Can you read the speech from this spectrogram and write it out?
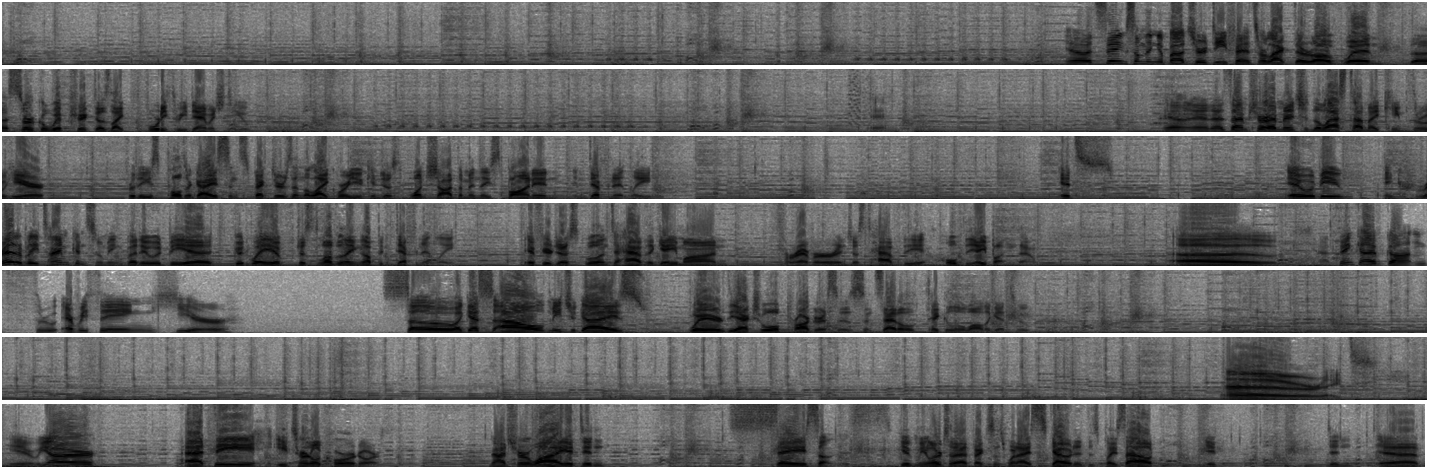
You know, it's saying something about your defense or lack thereof when the circle whip trick does like 43 damage to you. Yeah, and as I'm sure I mentioned the last time I came through here, for these poltergeist inspectors and the like, where you can just one-shot them and they spawn in indefinitely, it's... It would be incredibly time-consuming, but it would be a good way of just leveling up indefinitely. If you're just willing to have the game on forever and just have the hold the A button down. Uh, I think I've gotten through everything here. So I guess I'll meet you guys where the actual progress is, since that'll take a little while to get to. We are at the Eternal Corridor. Not sure why it didn't say something, give me alert to that effect, since when I scouted this place out, it didn't, uh,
